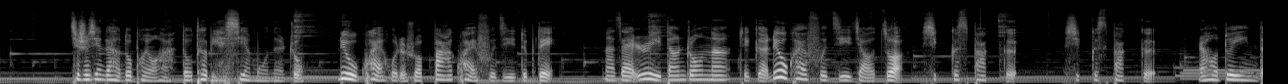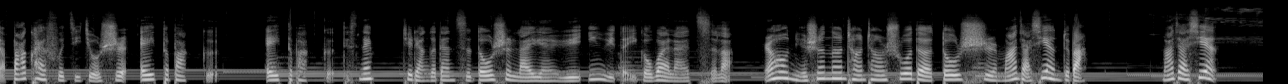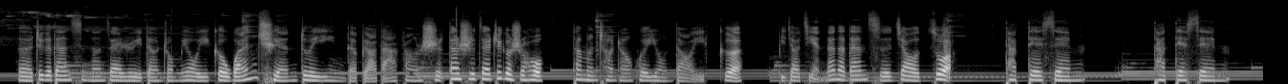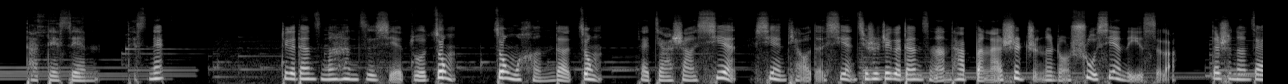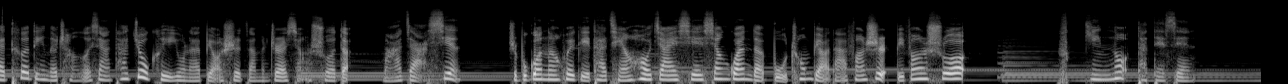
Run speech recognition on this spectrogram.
其实现在很多朋友哈都特别羡慕那种六块或者说八块腹肌，对不对？那在日语当中呢，这个六块腹肌叫做 six pack，six pack， 然后对应的八块腹肌就是 eight pack，eight pack，对不对？这两个单词都是来源于英语的一个外来词了。然后女生呢常常说的都是马甲线，对吧？马甲线。呃，这个单词呢，在日语当中没有一个完全对应的表达方式，但是在这个时候，他们常常会用到一个比较简单的单词，叫做 tatesen，tatesen，tatesen，ですね。 这个单词呢，汉字写作纵，纵横的纵，再加上线，线条的线。其实这个单词呢，它本来是指那种竖线的意思了，但是呢，在特定的场合下，它就可以用来表示咱们这儿想说的马甲线。只不过呢，会给它前后加一些相关的补充表达方式，比方说，腹筋の縦線，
